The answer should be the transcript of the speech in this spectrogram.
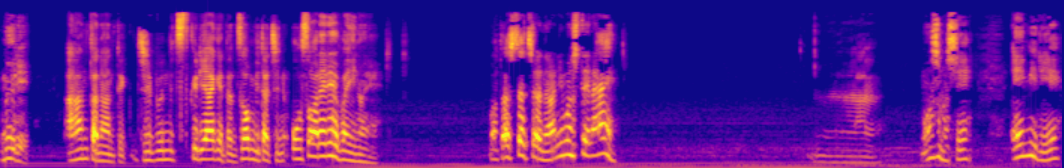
無理。あんたなんて自分で作り上げたゾンビたちに襲われればいいのに。私たちは何もしてない。うーん。もしもしエミリー？く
